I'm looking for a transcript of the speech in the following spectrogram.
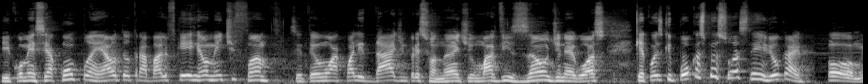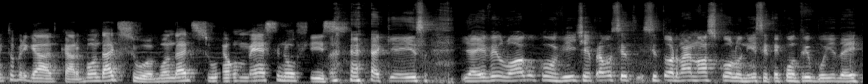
e comecei a acompanhar o teu trabalho, fiquei realmente fã. Você tem uma qualidade impressionante, uma visão de negócio, que é coisa que poucas pessoas têm, viu, Caio? Pô, muito obrigado, cara. Bondade sua, bondade sua. É um mestre no ofício. que isso. E aí veio logo o convite aí para você se tornar nosso colunista e ter contribuído aí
